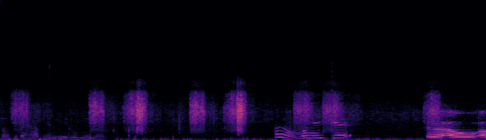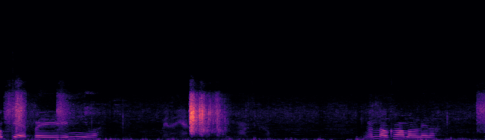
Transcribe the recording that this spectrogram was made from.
กลับไปหาเป็นอิลูมินาติอ้าวว่าไงแกะเออเอาเอาแกะไปไอ้นี่วะไปไหนอะถึงนอนสิครับงั้นเราฆ่ามันเลยนะ โอเค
